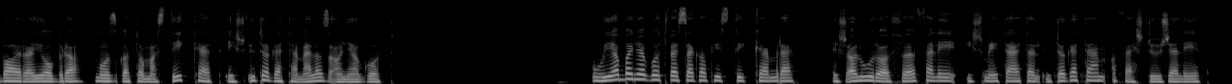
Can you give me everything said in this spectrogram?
balra-jobbra, mozgatom a sticket, és ütögetem el az anyagot. Újabb anyagot veszek a kis stickemre, és alulról fölfelé ismételten ütögetem a festőzselét.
